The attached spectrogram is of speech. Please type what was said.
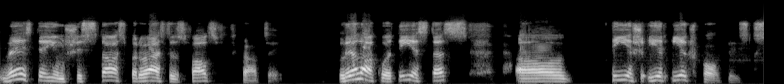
vēstījums, šis stāsts par vēstures falsifikāciju. Lielākoties tas tieši ir iekšpolitisks.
